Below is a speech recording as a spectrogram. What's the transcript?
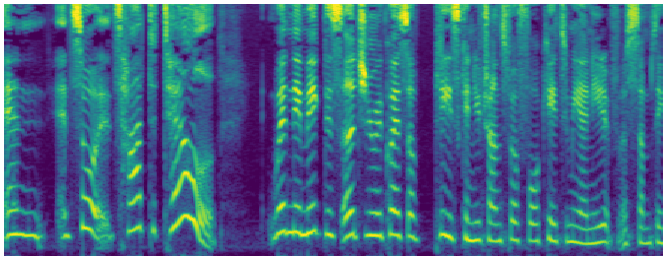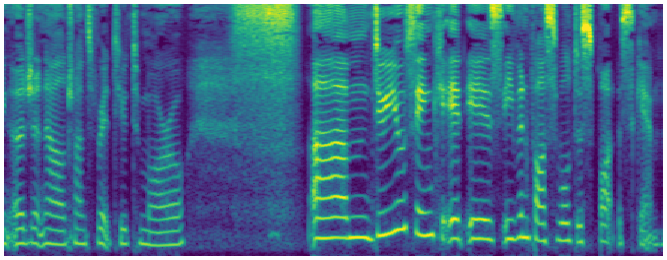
and, and so it's hard to tell when they make this urgent request of, please, can you transfer 4K to me? I need it for something urgent now. I'll transfer it to you tomorrow. Um, do you think it is even possible to spot a scam?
